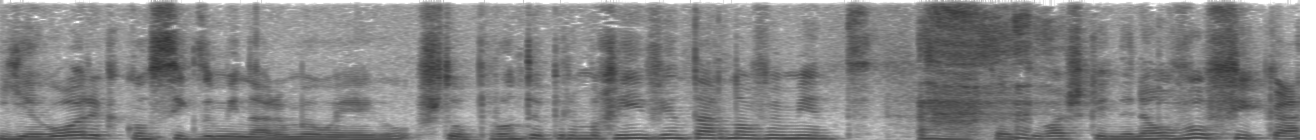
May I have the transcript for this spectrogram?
e agora que consigo dominar o meu ego, estou pronta para me reinventar novamente. Portanto, eu acho que ainda não vou ficar.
